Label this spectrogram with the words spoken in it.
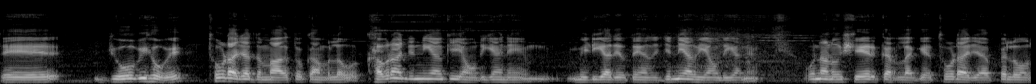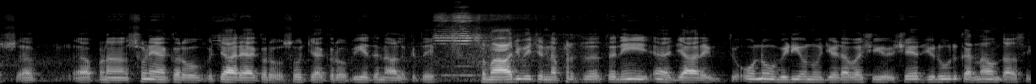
ਤੇ ਜੋ ਵੀ ਹੋਵੇ ਥੋੜਾ ਜਿਹਾ ਦਿਮਾਗ ਤੋਂ ਕੰਮ ਲਓ। ਖਬਰਾਂ ਜਿੰਨੀਆਂ ਕਿ ਆਉਂਦੀਆਂ ਨੇ, ਮੀਡੀਆ ਦੇ ਉੱਤੇ ਜਿੰਨੀਆਂ ਵੀ ਆਉਂਦੀਆਂ ਨੇ, ਉਹਨਾਂ ਨੂੰ ਸ਼ੇਅਰ ਕਰਨ ਲੱਗੇ। ਥੋੜਾ ਜਿਹਾ ਪਹਿਲੋਂ ਸ- ਆਪਣਾ ਸੁਣਿਆ ਕਰੋ, ਵਿਚਾਰਿਆ ਕਰੋ, ਸੋਚਿਆ ਕਰੋ ਵੀ ਇਹਦੇ ਨਾਲ ਕਿਤੇ ਸਮਾਜ ਵਿੱਚ ਨਫ਼ਰਤ ਤੇ ਨਹੀਂ ਜਾ ਰਹੀ। ਤੇ ਉਹਨੂੰ ਵੀਡੀਓ ਨੂੰ ਜਿਹੜਾ ਵਾ ਸ਼ੇਅਰ ਜ਼ਰੂਰ ਕਰਨਾ ਹੁੰਦਾ ਸੀ।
